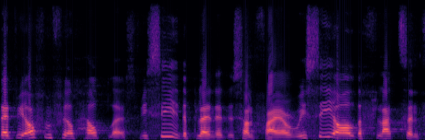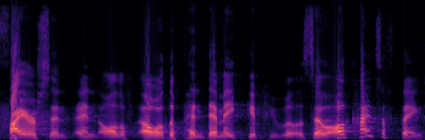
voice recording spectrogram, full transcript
that we often feel helpless. We see the planet is on fire. We see all the floods and fires and, and all of all the pandemic, if you will. So all kinds of things.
